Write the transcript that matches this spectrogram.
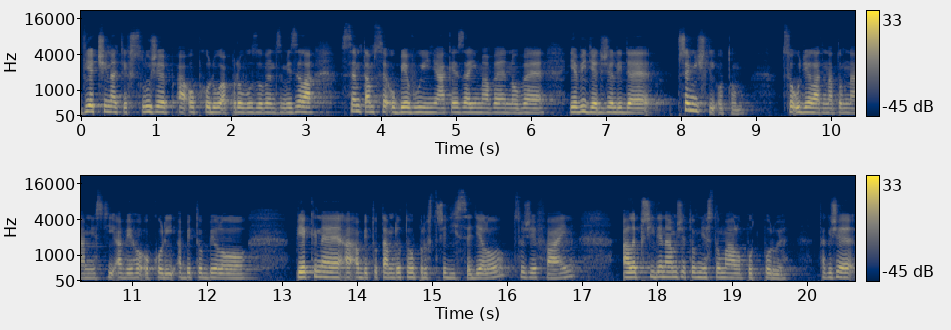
většina těch služeb a obchodů a provozoven zmizela. Sem tam se objevují nějaké zajímavé, nové. Je vidět, že lidé přemýšlí o tom, co udělat na tom náměstí a v jeho okolí, aby to bylo pěkné a aby to tam do toho prostředí sedělo, což je fajn, ale přijde nám, že to město málo podporuje. Takže eh,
